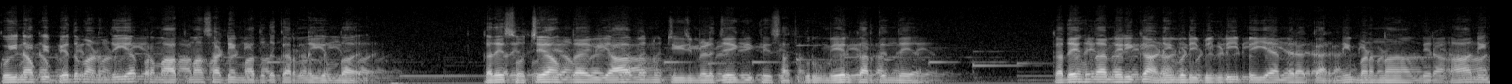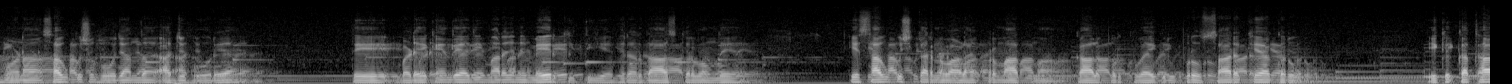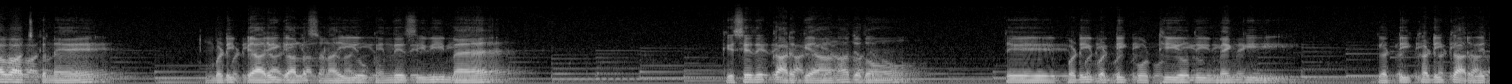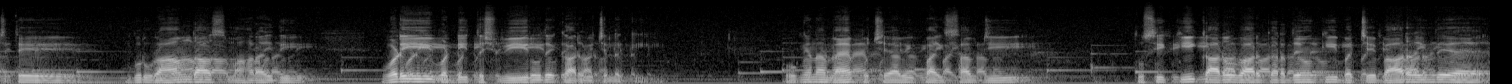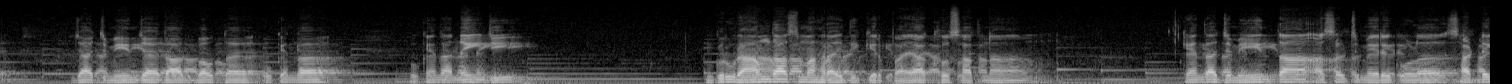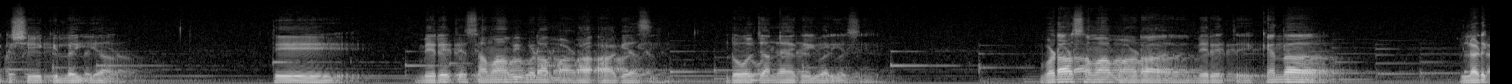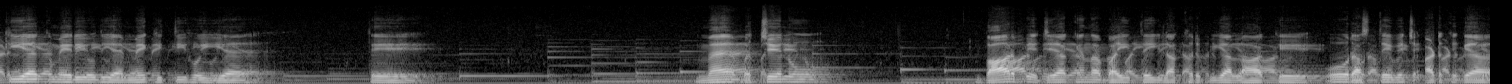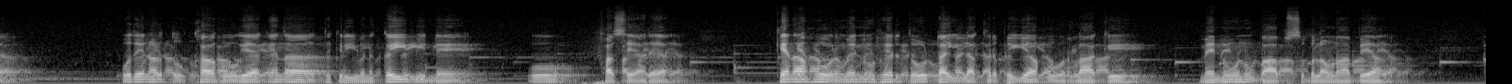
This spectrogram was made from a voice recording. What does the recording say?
ਕੋਈ ਨਾ ਕੋਈ ਵਿਧ ਬਣਦੀ ਹੈ ਪ੍ਰਮਾਤਮਾ ਸਾਡੀ ਮਦਦ ਕਰਨ ਲਈ ਆਉਂਦਾ ਹੈ। ਕਦੇ ਸੋਚਿਆ ਹੁੰਦਾ ਹੈ ਵੀ ਆਹ ਮੈਨੂੰ ਚੀਜ਼ ਮਿਲ ਜੇਗੀ ਤੇ ਸਤਿਗੁਰੂ ਮਿਹਰ ਕਰ ਦਿੰਦੇ ਆ। ਕਦੇ ਹੁੰਦਾ ਮੇਰੀ ਕਹਾਣੀ ਬੜੀ ਵਿਗੜੀ ਪਈ ਐ ਮੇਰਾ ਘਰ ਨਹੀਂ ਬਣਨਾ, ਮੇਰਾ ਆ ਨਹੀਂ ਹੋਣਾ, ਸਭ ਕੁਝ ਹੋ ਜਾਂਦਾ, ਅੱਜ ਹੋ ਰਿਹਾ ਹੈ। ਤੇ ਬੜੇ ਕਹਿੰਦੇ ਆ ਜੀ, ਮਹਾਰਾਜ ਨੇ ਮਿਹਰ ਕੀਤੀ ਹੈ, ਫਿਰ ਅਰਦਾਸ ਕਰਵਾਉਂਦੇ ਆ। ਇਹ ਸਭ ਕੁਝ ਕਰਨ ਵਾਲਾ ਹੈ ਪ੍ਰਮਾਤਮਾ। ਕਾਲ ਪੁਰਖ ਵਾਹਿਗੁਰੂ, ਭਰੋਸਾ ਰੱਖਿਆ ਕਰੋ। ਇੱਕ ਕਥਾਵਾਚਕ ਨੇ ਬੜੀ ਪਿਆਰੀ ਗੱਲ ਸੁਣਾਈ। ਉਹ ਕਹਿੰਦੇ ਸੀ ਵੀ ਮੈਂ ਕਿਸੇ ਦੇ ਘਰ ਗਿਆ ਨਾ ਜਦੋਂ ਤੇ ਬੜੀ ਵੱਡੀ ਕੋਠੀ ਉਹਦੀ ਮਹਿੰਗੀ ਗੱਡੀ ਖੜੀ ਘਰ ਵਿੱਚ ਤੇ ਗੁਰੂ ਰਾਮਦਾਸ ਮਹਾਰਾਜ ਦੀ ਬੜੀ ਵੱਡੀ ਤਸਵੀਰ ਉਹਦੇ ਘਰ ਵਿੱਚ ਲੱਗੀ। ਉਹ ਕਹਿੰਦਾ ਮੈਂ ਪੁੱਛਿਆ ਵੀ ਭਾਈ ਸਾਹਿਬ ਜੀ ਤੁਸੀਂ ਕੀ ਕਾਰੋਬਾਰ ਕਰਦੇ ਹੋ? ਕੀ ਬੱਚੇ ਬਾਹਰ ਰਹਿੰਦੇ ਐ? ਜਾਂ ਜ਼ਮੀਨ ਜਾਇਦਾਦ ਬਹੁਤ ਹੈ ਉਹ ਕਹਿੰਦਾ ਉਹ ਕਹਿੰਦਾ, ਨਹੀਂ ਜੀ। ਗੁਰੂ ਰਾਮਦਾਸ ਮਹਾਰਾਜ ਦੀ ਕਿਰਪਾ ਹੈ ਆਖੋ ਸਤਨਾਮ। ਕਹਿੰਦਾ, ਜ਼ਮੀਨ ਤਾਂ ਅਸਲ 'ਚ ਮੇਰੇ ਕੋਲ 6.5 ਕਿੱਲੇ ਹੀ ਆ। ਤੇ ਮੇਰੇ ਤੇ ਸਮਾਂ ਵੀ ਬੜਾ ਮਾੜਾ ਆ ਗਿਆ ਸੀ। ਡੋਲ ਜਾਂਦੇ ਆ ਕਈ ਵਾਰੀ ਅਸੀਂ। ਬੜਾ ਸਮਾਂ ਮਾੜਾ ਹੈ ਮੇਰੇ ਤੇ। ਕਹਿੰਦਾ, ਲੜਕੀ ਹੈ ਇੱਕ ਮੇਰੀ, ਉਹਦੀ ਐਮਏ ਕੀਤੀ ਹੋਈ ਹੈ ਤੇ ਮੈਂ ਬੱਚੇ ਨੂੰ ਬਾਹਰ ਭੇਜਿਆ। ਕਹਿੰਦਾ, ਬਾਈ 23 ਲੱਖ ਰੁਪਇਆ ਲਾ ਕੇ ਉਹ ਰਸਤੇ ਵਿੱਚ ਅਟਕ ਗਿਆ। ਉਹਦੇ ਨਾਲ ਧੋਖਾ ਹੋ ਗਿਆ। ਕਹਿੰਦਾ, ਤਕਰੀਬਨ ਕਈ ਮਹੀਨੇ ਉਹ ਫਸਿਆ ਰਿਹਾ। ਕਹਿੰਦਾ, ਹੋਰ ਮੈਨੂੰ ਫਿਰ 2 2.5 ਲੱਖ ਰੁਪਈਆ ਹੋਰ ਲਾ ਕੇ ਮੈਨੂੰ ਉਹਨੂੰ ਵਾਪਸ ਬੁਲਾਉਣਾ ਪਿਆ।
